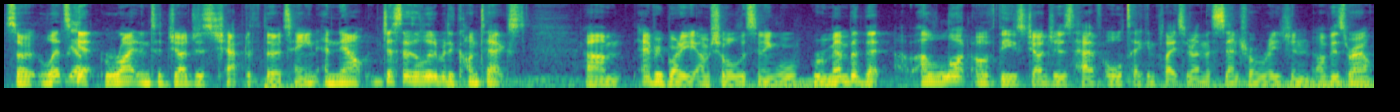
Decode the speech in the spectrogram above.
So let's Yep. get right into Judges chapter 13. And now, just as a little bit of context, um, everybody, I'm sure, listening will remember that a lot of these judges have all taken place around the central region of Israel.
